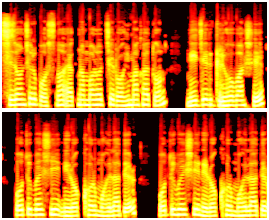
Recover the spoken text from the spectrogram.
সৃজনশীল প্রশ্ন, এক নম্বর হচ্ছে, রহিমা খাতুন নিজের গৃহবাসে প্রতিবেশী নিরক্ষর মহিলাদের প্রতিবেশী নিরক্ষর মহিলাদের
